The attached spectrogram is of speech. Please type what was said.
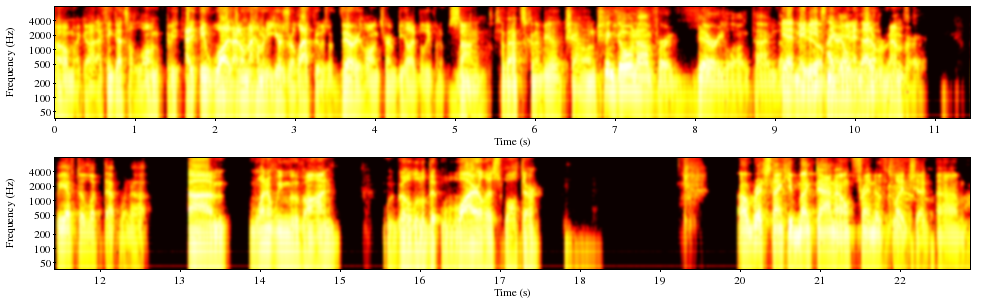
Oh my god, I think that's a long. I mean, it was. I don't know how many years are left, but it was a very long term deal, I believe, when it was signed. Mm, so that's going to be a challenge. it's been going on for a very long time. Though. Yeah, maybe Yeah. it's nearing an end. I don't remember. We have to look that one up. Um, why don't we move on? We'll go a little bit wireless, Walter. Uh, Rich, thank you. Mike Dano, friend of Lightshed, um,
